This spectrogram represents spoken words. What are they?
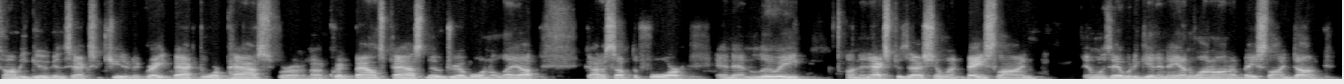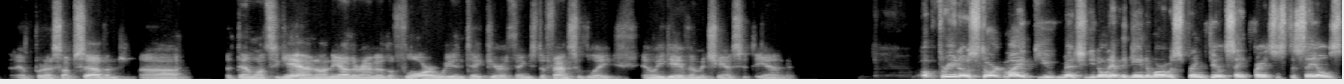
Tommy Guggens executed a great backdoor pass for a, a, quick bounce pass, no dribble and a layup, got us up to four. And then Louis on the next possession went baseline and was able to get an and one on a baseline dunk and put us up seven. Uh, but then once again, on the other end of the floor, we didn't take care of things defensively and we gave them a chance at the end. Well, 3 0 start, Mike. You mentioned you don't have the game tomorrow with Springfield, St. Francis DeSales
